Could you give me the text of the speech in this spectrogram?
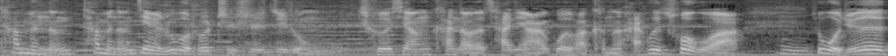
他们能他们能见面，如果说只是这种车厢看到的擦肩而过的话，可能还会错过啊。嗯，就我觉得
